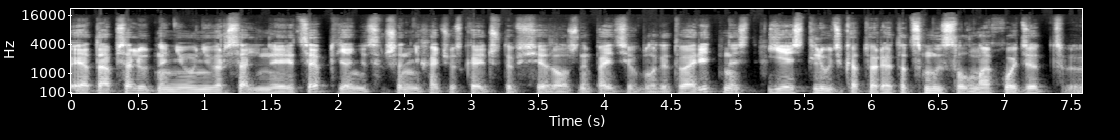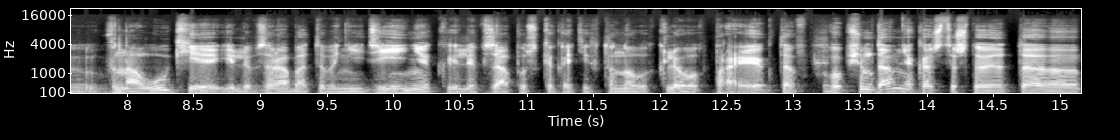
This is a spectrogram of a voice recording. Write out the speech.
это абсолютно не универсальный рецепт. Я не, совершенно не хочу сказать, что все должны пойти в благотворительность. Есть люди, которые этот смысл находят э, в науке или в зарабатывании денег, или в запуске каких-то новых клевых проектов. В общем, да, мне кажется, что это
